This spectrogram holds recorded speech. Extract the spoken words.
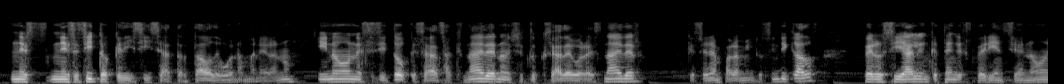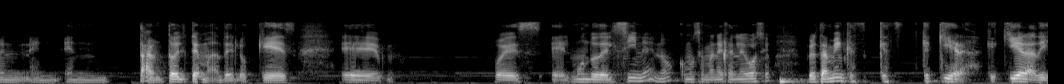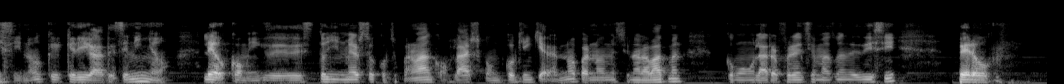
necesito que DC sea tratado de buena manera, ¿no? Y no necesito que sea Zack Snyder, no necesito que sea Deborah Snyder, que serían para mí los indicados, pero sí alguien que tenga experiencia, ¿no? En, tanto el tema de lo que es, eh, pues, el mundo del cine, ¿no? Cómo se maneja el negocio, pero también que, quiera, que quiera DC, ¿no? Que, diga, desde niño leo cómics, estoy inmerso con Superman, con Flash, con, con quien quiera, ¿no? Para no mencionar a Batman, como la referencia más grande de DC, pero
